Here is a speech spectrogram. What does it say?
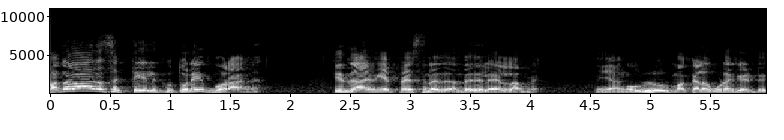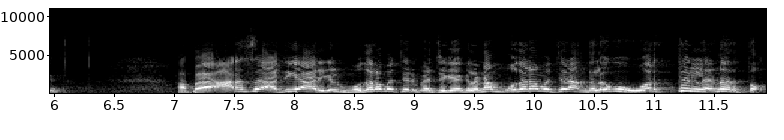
மதவாத சக்திகளுக்கு துணை போகிறாங்க இதுதான் இவங்க பேசுனது அந்த இதில் எல்லாமே. நீங்கள் அங்கே உள்ளூர் மக்களை கூட கேட்டுங்க. அப்போ அரசு அதிகாரிகள் முதலமைச்சர் பேச்சு கேட்கலன்னா முதலமைச்சர் அந்த அளவுக்கு ஒர்த்து இல்லைன்னு அர்த்தம்.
